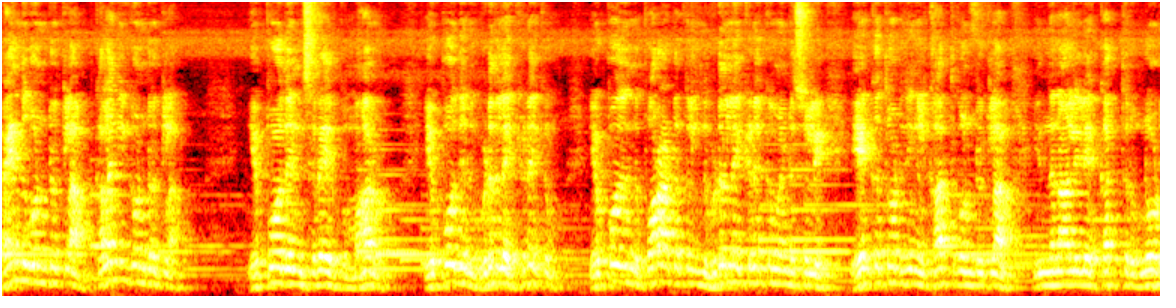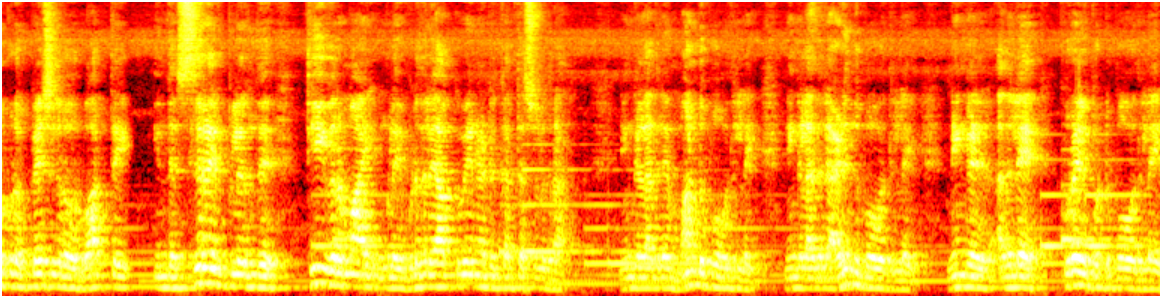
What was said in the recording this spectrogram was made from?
பயந்து கொண்டிருக்கலாம் கலங்கி கொண்டிருக்கலாம். எப்போது என் சிறையிருப்பு மாறும் எப்போது என் விடுதலை கிடைக்கும் எப்போது இந்த போராட்டத்தில் இந்த விடுதலை கிடைக்கும் என்று சொல்லி ஏக்கத்தோடு நீங்கள் காத்து கொண்டிருக்கலாம். இந்த நாளிலே கத்தர் உங்களோடு கூட பேசுகிற ஒரு வார்த்தை இந்த சிறையிருப்பிலிருந்து தீவிரமாய் உங்களை விடுதலையாக்குவேன் என்று கத்த சொல்கிறார் நீங்கள் அதில் மாண்டு போவதில்லை. நீங்கள் அதில் அழிந்து போவதில்லை. நீங்கள் அதில் குறைவுபட்டு போவதில்லை.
